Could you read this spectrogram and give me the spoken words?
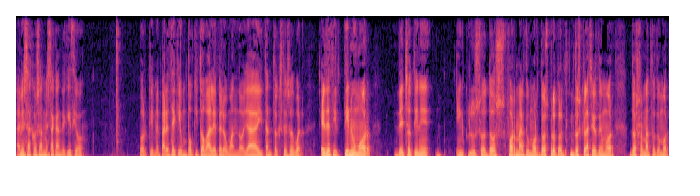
A mí esas cosas me sacan de quicio porque me parece que un poquito vale, pero cuando ya hay tanto exceso, bueno, es decir, tiene humor, de hecho tiene incluso dos formas de humor, dos, dos clases de humor, dos formatos de humor.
